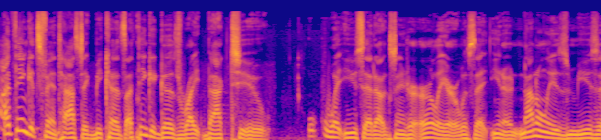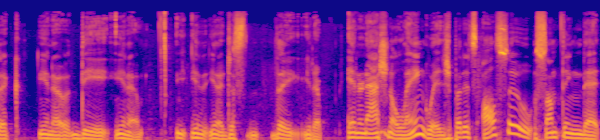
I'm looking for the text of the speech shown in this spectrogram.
i think it's fantastic because i think it goes right back to what you said, Alexandra, earlier was that you know not only is music you know the you know you, you know just the you know international language, but it's also something that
